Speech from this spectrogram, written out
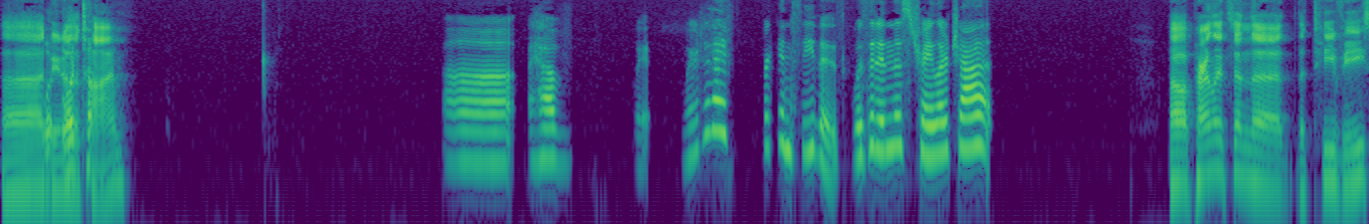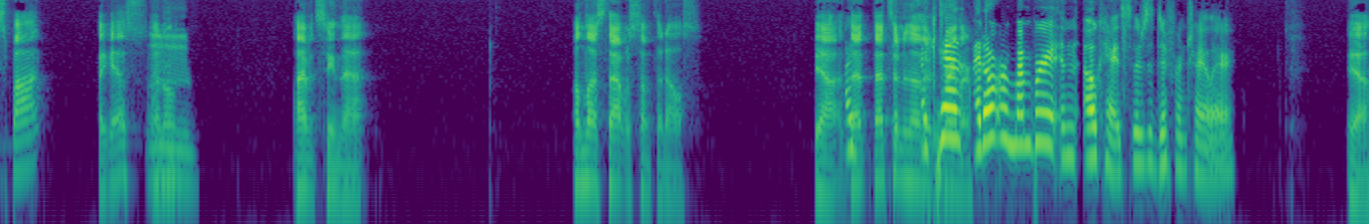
Uh, What- do you know what the ti- time? Uh, I have. Wait, where did I freaking see this? Was it in this trailer chat? Oh, apparently it's in the the TV spot. I guess I don't. Mm, I haven't seen that. Unless that was something else. Yeah, I- that that's in another I can't. trailer. I don't remember it. In okay, so there's a different trailer. yeah.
